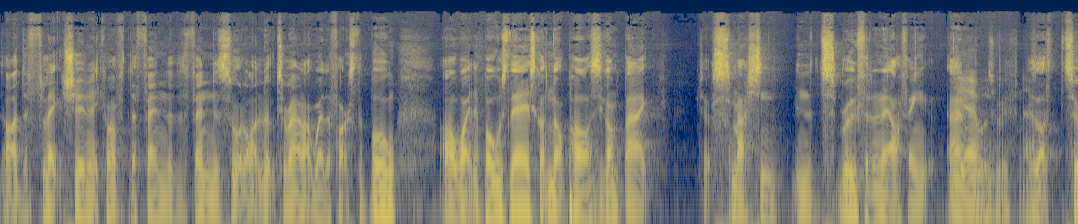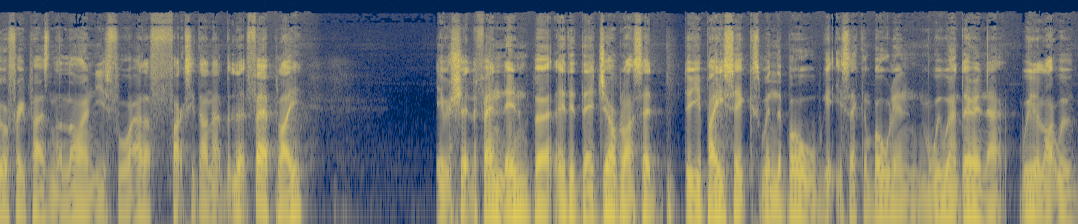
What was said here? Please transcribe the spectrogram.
like a deflection and it came off the defender. The defenders sort of like looked around like where the fuck's the ball? Oh wait, the ball's there. It's got knocked past. It's gone back. Smashed in, in the roof of the net. I think. And Yeah, it was roof net. There's like two or three players on the line. You just thought, how the fuck's he done that? But look, fair play. It was shit defending, but they did their job. Like I said, do your basics, win the ball, get your second ball in. We weren't doing that. We looked like we were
